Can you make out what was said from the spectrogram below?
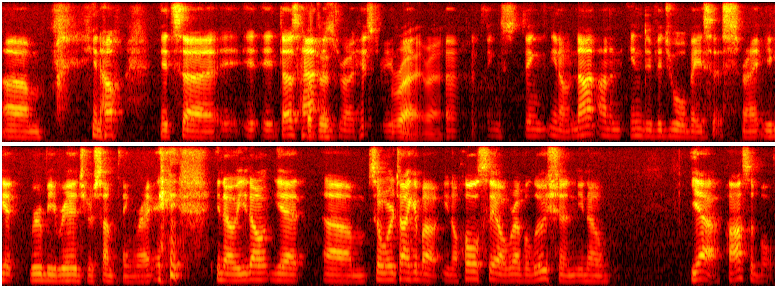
Um, you know, it's uh, it, it does happen throughout history. Right, but, right. Uh, things, things, you know, not on an individual basis, right? You get Ruby Ridge or something, right? you know, you don't get. Um, so we're talking about, you know, wholesale revolution. You know, yeah, possible,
